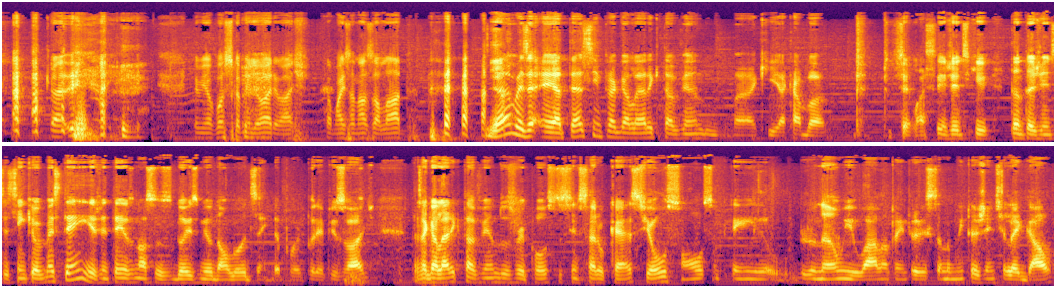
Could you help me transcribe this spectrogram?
Cara, a minha voz fica melhor, eu acho. Fica mais anasalada. É, mas é, é, até assim pra galera que tá vendo, uh, que acaba, sei lá, se tem gente que, tanta gente assim que ouve, mas tem, a gente tem os nossos 2 mil downloads ainda por, por episódio. Mas a galera que tá vendo os reposts do SinceroCast, ouçam, ouçam, porque tem o Brunão e o Alan tá entrevistando muita gente legal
